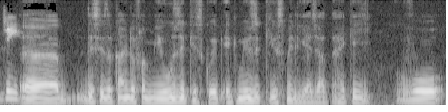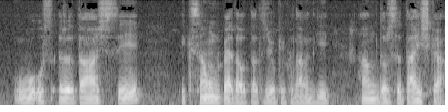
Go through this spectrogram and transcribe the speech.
this is a kind of a music इसको एक एक म्यूज़िक की उसमें लिया जाता है कि वो वो उस रताश से एक साउंड पैदा होता था जो कि खुदावंद की हम और सताइश का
